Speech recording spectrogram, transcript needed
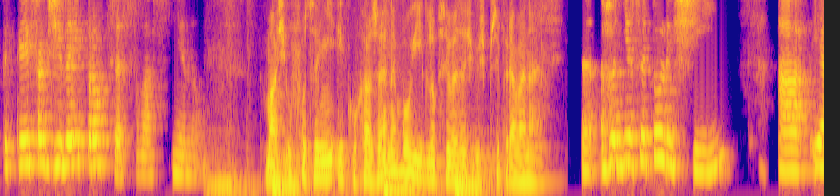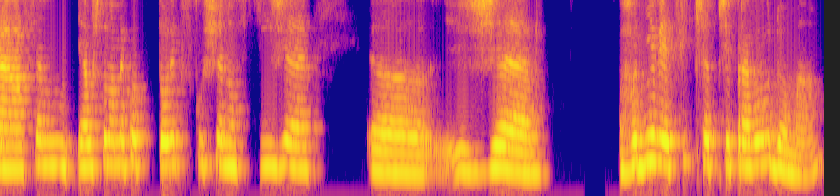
takový fakt živý proces vlastně, no. Máš u focení i kuchaře nebo jídlo přivezeš už připravené? Eh, hodně se to liší a já jsem, já už to mám jako tolik zkušeností, že, eh, že hodně věcí předpřipravuju doma,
